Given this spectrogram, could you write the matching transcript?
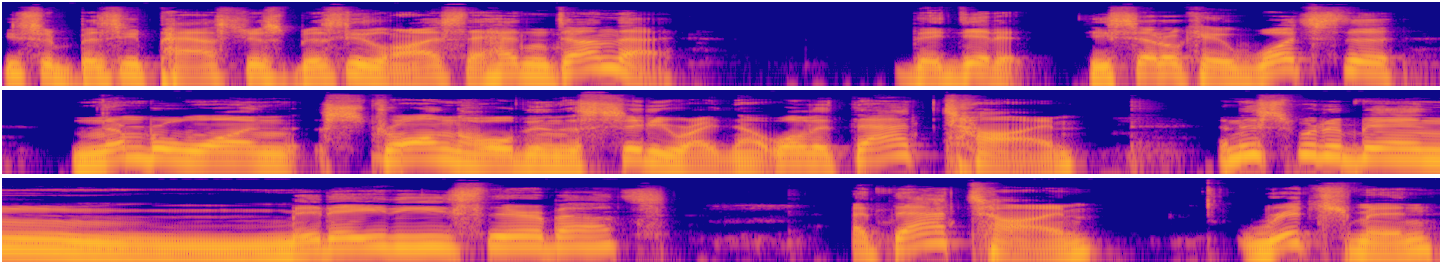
These are busy pastors, busy lives. They hadn't done that. They did it. He said, Okay, what's the number one stronghold in the city right now? Well, at that time, and this would have been mid 80s, thereabouts, at that time, Richmond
